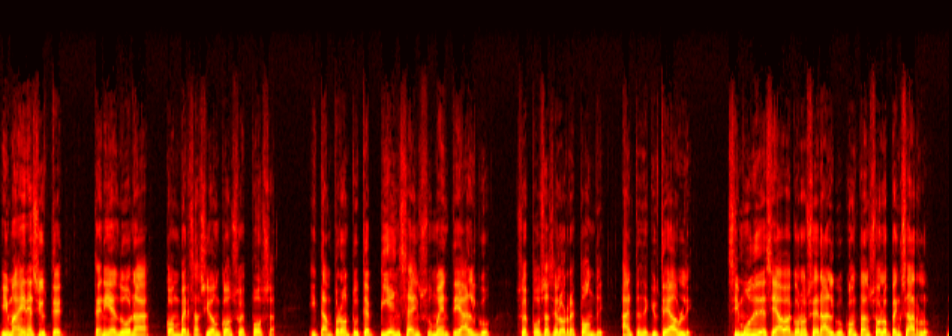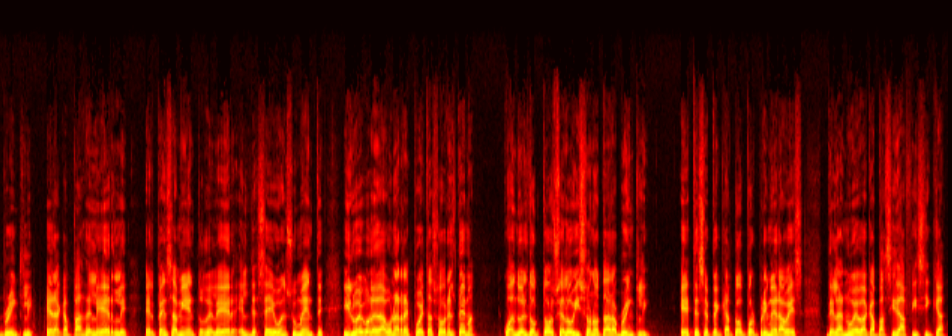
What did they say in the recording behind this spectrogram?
Imagínese usted teniendo una conversación con su esposa y tan pronto usted piensa en su mente algo, su esposa se lo responde antes de que usted hable. Si Moody deseaba conocer algo con tan solo pensarlo, Brinkley era capaz de leerle el pensamiento, de leer el deseo en su mente y luego le daba una respuesta sobre el tema. Cuando el doctor se lo hizo notar a Brinkley, este se percató por primera vez de la nueva capacidad física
